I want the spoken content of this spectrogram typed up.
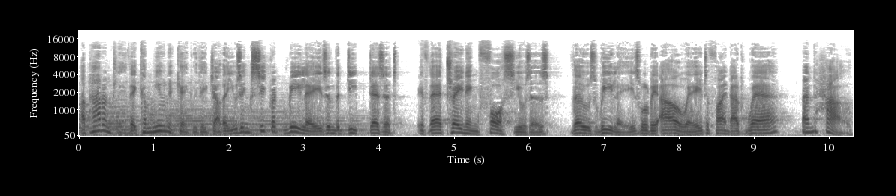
Apparently, they communicate with each other using secret relays in the deep desert. If they're training Force users, those relays will be our way to find out where and how.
